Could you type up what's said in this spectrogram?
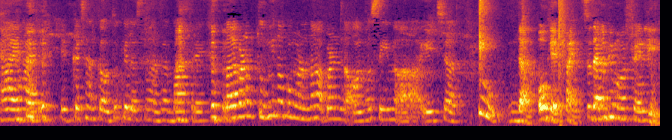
हाय हाय इतकं छान कौतुक केलंस ना माझं. बापरे. मला पण तुम्ही नको म्हणू ना. आपण ऑलमोस्ट सेम एजच्या तू done okay fine so that will be more friendly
